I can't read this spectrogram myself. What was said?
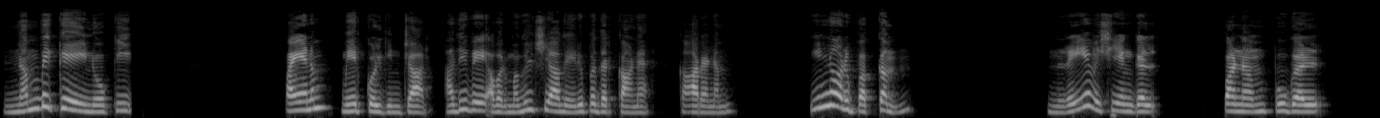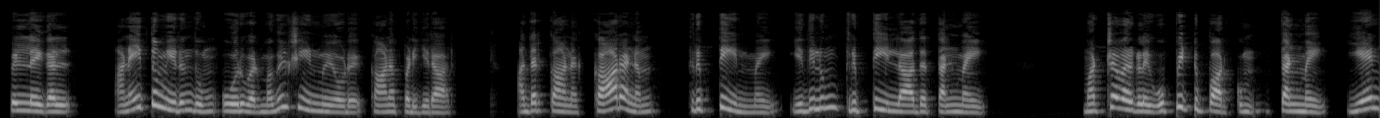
நம்பிக்கையை நோக்கி பயணம் மேற்கொள்கின்றார். அதுவே அவர் மகிழ்ச்சியாக இருப்பதற்கான காரணம். இன்னொரு பக்கம் நிறைய விஷயங்கள் பணம் புகழ் பிள்ளைகள் அனைத்தும் இருந்தும் ஒருவர் மகிழ்ச்சியின்மையோடு காணப்படுகிறார். அதற்கான காரணம் திருப்தியின்மை. எதிலும் திருப்தி இல்லாத தன்மை. மற்றவர்களை ஒப்பிட்டு பார்க்கும் தன்மை. ஏன்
